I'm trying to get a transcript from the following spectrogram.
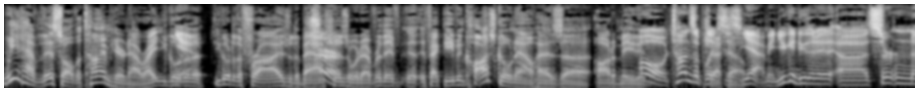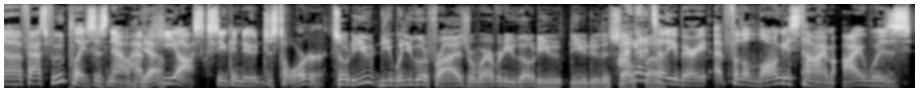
we have this all the time here now, right? You go to the you go to the Fry's or the Bashas' Sure. or whatever. They've in fact even Costco now has uh, automated. Oh, tons of places. checkout. Yeah, I mean, you can do that at uh, certain uh, fast food places now. Have Yeah. kiosks you can do just to order. So do you, do you when you go to Fry's or wherever do you go? Do you do you do this? Self, I got to tell you, Barry, uh, for the longest time, I was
